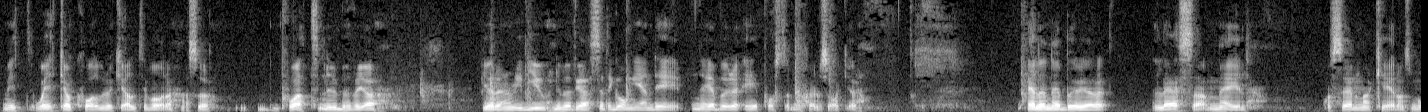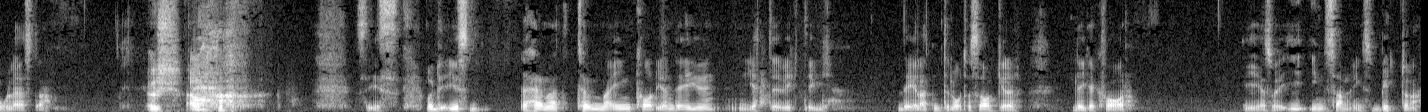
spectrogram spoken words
Mitt wake-up call brukar alltid vara alltså, på att nu behöver jag göra en review. Nu behöver jag sätta igång igen. Det är när jag börjar e-posta mig själv saker. Eller när jag börjar läsa mail och sen markera dem som olästa. Usch. Ja. Precis. Och just det här med att tömma inkorgen det är ju en jätteviktig del. Att inte låta saker ligga kvar i, alltså, i insamlingsbyttorna.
